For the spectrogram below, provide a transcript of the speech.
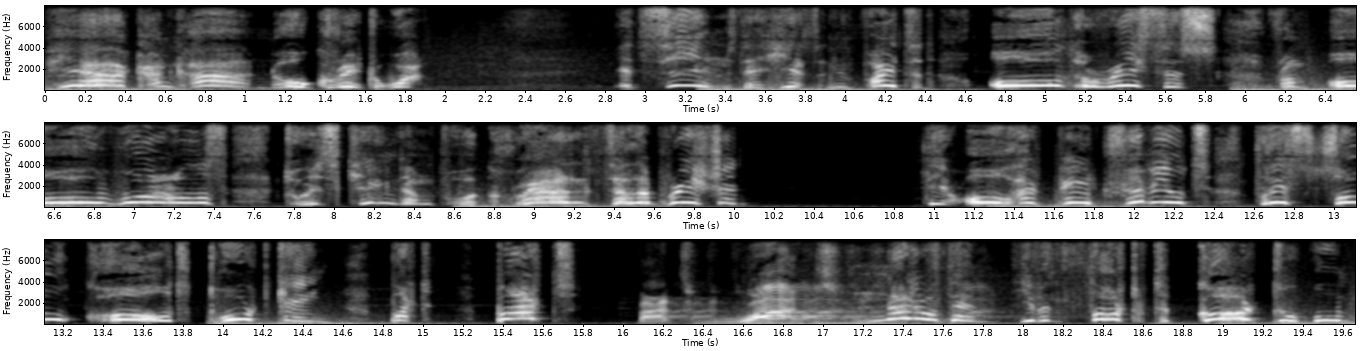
Pia Kanka, no great one. It seems that he has invited all the races from all worlds to his kingdom for a grand celebration. They all have paid tribute to this so-called Toad King, but, but, But what? none of them even thought of the God to whom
